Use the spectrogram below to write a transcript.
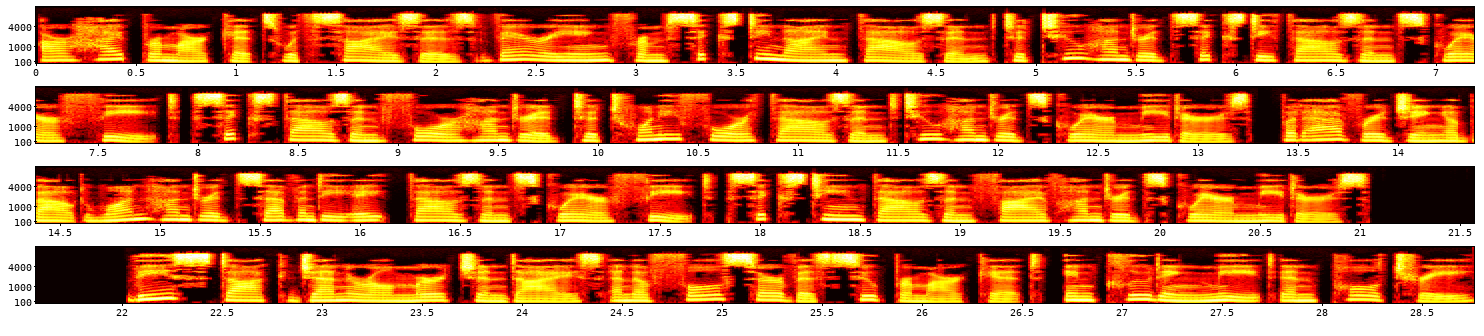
are hypermarkets with sizes varying from 69,000 to 260,000 square feet 6,400 to 24,200 square meters, but averaging about 178,000 square feet 16,500 square meters. These stock general merchandise and a full-service supermarket, including meat and poultry,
